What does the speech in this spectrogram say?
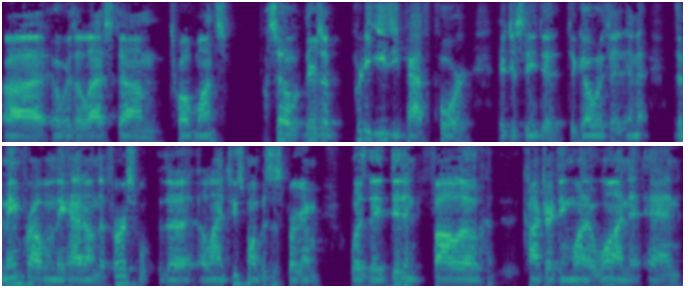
uh, over the last um, 12 months. So there's a pretty easy path forward. They just need to, to go with it. And the main problem they had on the first, the Alliant 2 Small Business Program was they didn't follow Contracting 101 and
